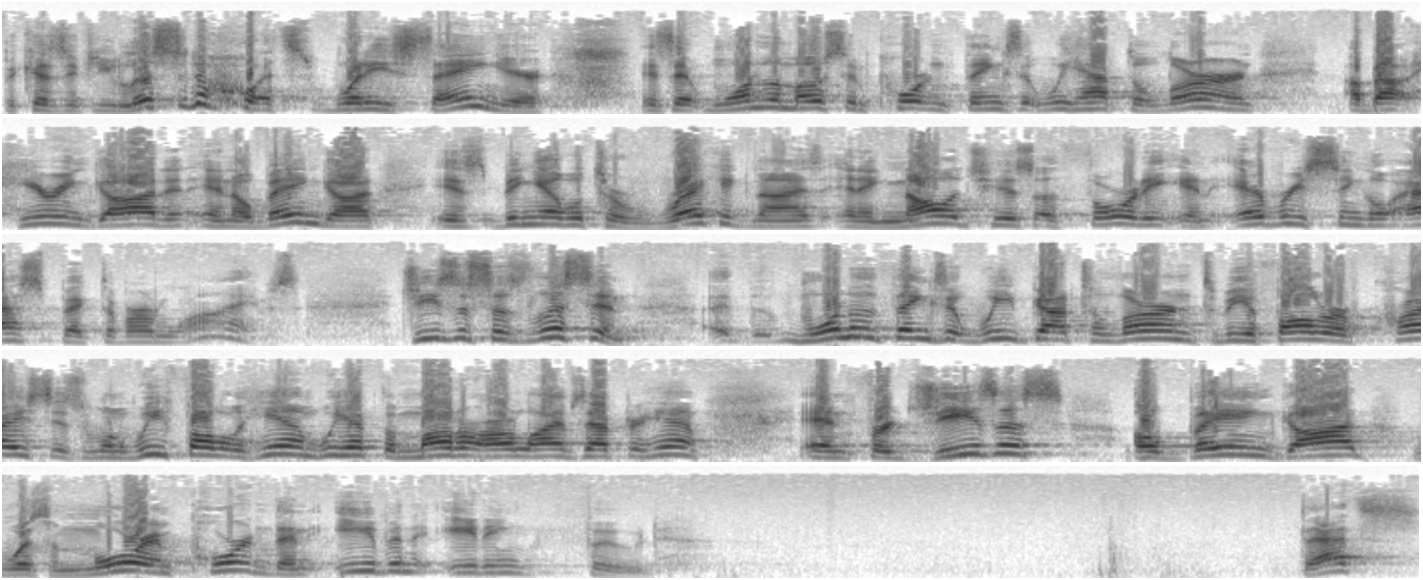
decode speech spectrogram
Because if you listen to what's, what he's saying here, is that one of the most important things that we have to learn about hearing God and, and obeying God is being able to recognize and acknowledge his authority in every single aspect of our lives. Jesus says, listen, one of the things that we've got to learn to be a follower of Christ is when we follow him, we have to model our lives after him. And for Jesus, obeying God was more important than even eating food. That's,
